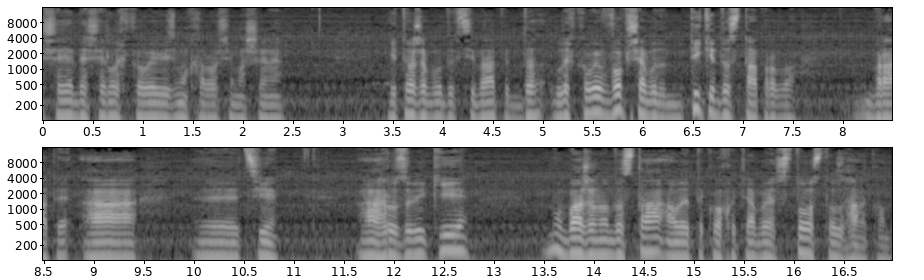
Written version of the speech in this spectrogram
ще є де ще легковий візьму хороші машини. І теж буду всі брати. До, легковий взагалі буду тільки до 100 проба брати. А е, ці а грузовики, ну бажано до 100, але тако хоча б 100-100 з гаком.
